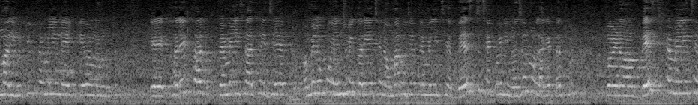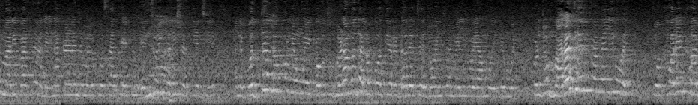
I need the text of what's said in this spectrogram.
અમારી યુટ્યુબ ફેમિલીને એક કહેવા માગું છું કે ખરેખર ફેમિલી સાથે જે અમે લોકો એન્જોય કરીએ છીએ અને અમારું જે ફેમિલી છે બેસ્ટ છે, કોઈની નજર ન લાગે ટચવુડ પણ બેસ્ટ ફેમિલી છે મારી પાસે અને એના કારણે જ અમે લોકો સાથે એટલું એન્જોય કરી શકીએ છીએ. અને બધા લોકોને હું એ કહું છું, ઘણા બધા લોકો અત્યારે ડરે છે જોઈન્ટ ફેમિલી હોય, આમ હોય તેમ હોય. પણ જો મારા જેવી ફેમિલી હોય તો ખરેખર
